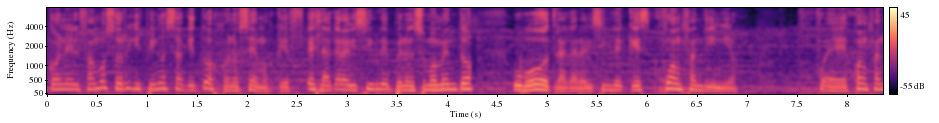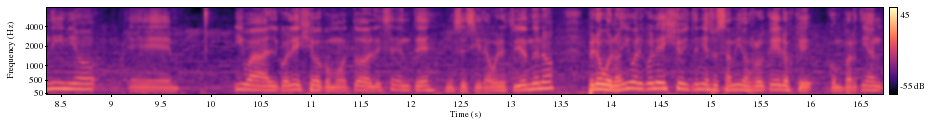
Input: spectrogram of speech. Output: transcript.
con el famoso Ricky Espinosa que todos conocemos, que es la cara visible, pero en su momento hubo otra cara visible que es Juan Fandiño. Juan Fandiño eh, iba al colegio como todo adolescente, no sé si era buen estudiante o no, pero bueno, iba al colegio y tenía sus amigos rockeros que compartían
